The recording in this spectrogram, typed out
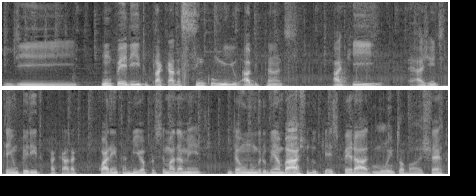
de um perito para cada 5 mil habitantes. Aqui a gente tem um perito para cada 40 mil aproximadamente. Então um número bem abaixo do que é esperado. Muito abaixo. Certo?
